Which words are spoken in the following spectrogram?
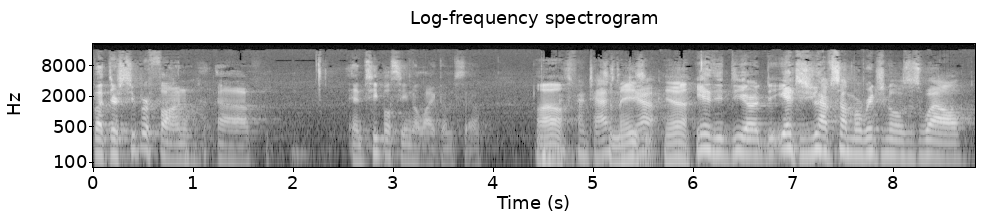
but they're super fun, uh, and people seem to like them. So Wow, That's fantastic. It's amazing. Yeah. Yeah. Yeah. The, the, uh, the, yeah. Did you have some originals as well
